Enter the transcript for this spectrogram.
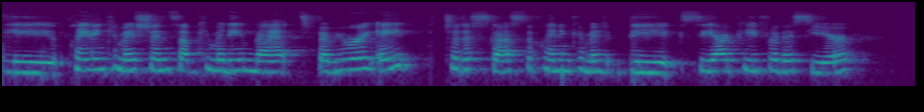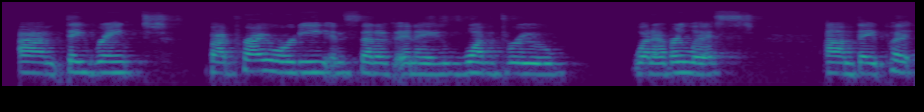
the Planning Commission Subcommittee met February eighth to discuss the planning commission, the CIP for this year. Um, they ranked by priority instead of in a one through whatever list. Um, they put,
